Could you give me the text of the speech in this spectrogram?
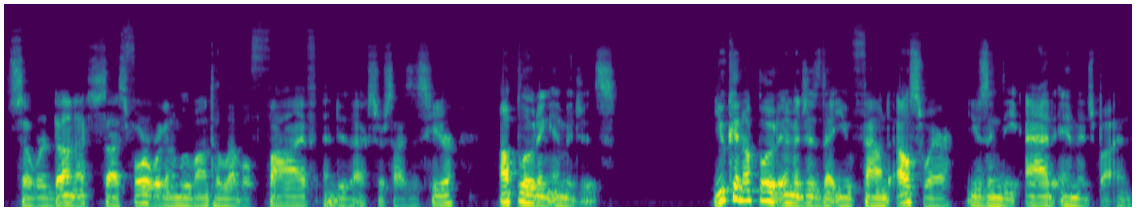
So we're done exercise four. We're going to move on to level five and do the exercises here. Uploading images. You can upload images that you found elsewhere using the Add Image button.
